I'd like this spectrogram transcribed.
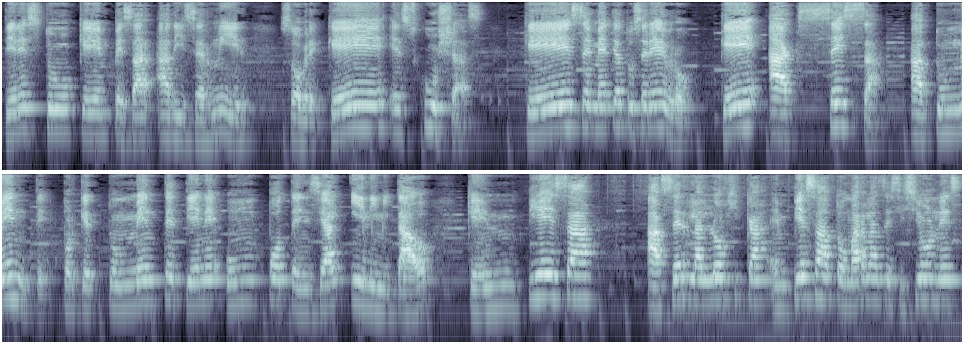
Tienes tú que empezar a discernir sobre qué escuchas, qué se mete a tu cerebro, qué accesa a tu mente, porque tu mente tiene un potencial ilimitado que empieza a hacer la lógica, empieza a tomar las decisiones,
